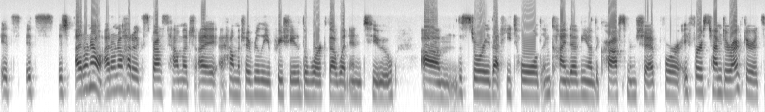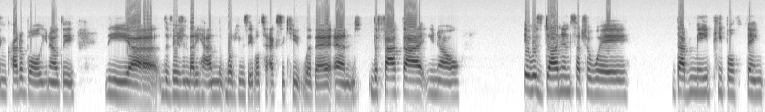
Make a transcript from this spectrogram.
it's, it's it's I don't know I don't know how to express how much I how much I really appreciated the work that went into um, the story that he told and kind of you know the craftsmanship for a first time director. It's incredible you know the the uh, the vision that he had and what he was able to execute with it, and the fact that you know it was done in such a way that made people think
